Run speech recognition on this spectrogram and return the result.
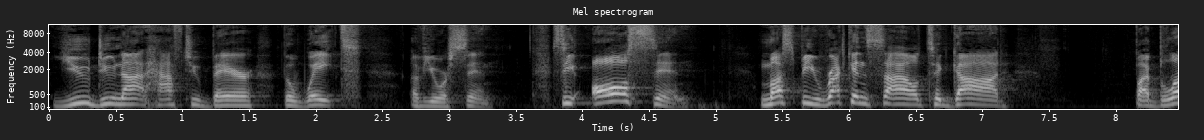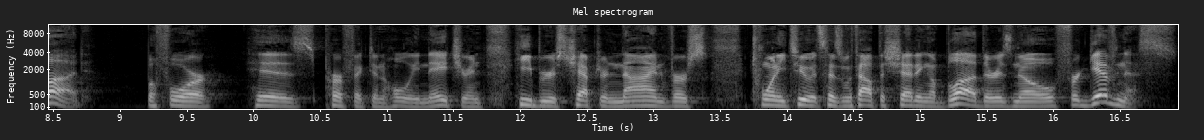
You do not have to bear the weight of your sin. See, all sin must be reconciled to God by blood before his perfect and holy nature. In Hebrews chapter 9, verse 22, it says, Without the shedding of blood, there is no forgiveness.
